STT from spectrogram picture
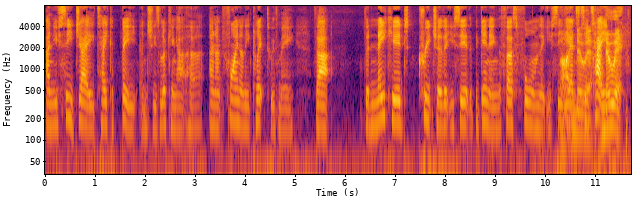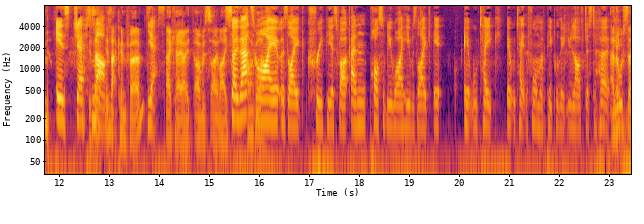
And you see Jay take a beat and she's looking at her. And it finally clicked with me that the naked creature that you see at the beginning, the first form that you see the I entity knew it. I take, knew it. is Jeff's Is mum. that, is that confirmed? Yes. Okay, I, I was so like. So that's oh why it was like creepy as fuck, and possibly why he was like it. It will take it will take the form of people that you love just to hurt you. And also,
